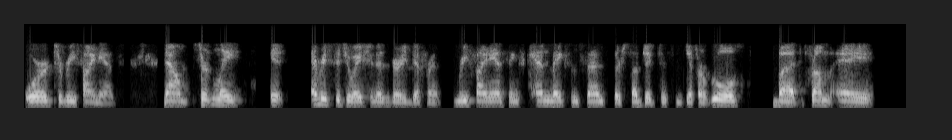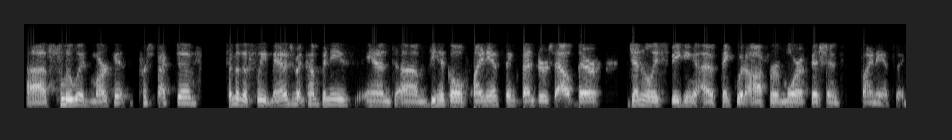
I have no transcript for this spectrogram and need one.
or to refinance. Now, certainly, it every situation is very different. Refinancings can make some sense; they're subject to some different rules, but from a uh, fluid market perspective, some of the fleet management companies and um, vehicle financing vendors out there, generally speaking, I think would offer more efficient financing.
